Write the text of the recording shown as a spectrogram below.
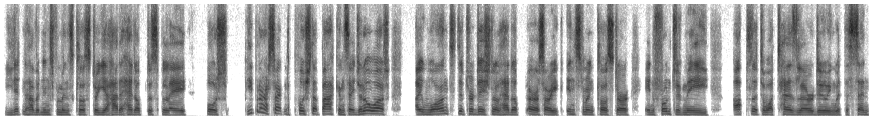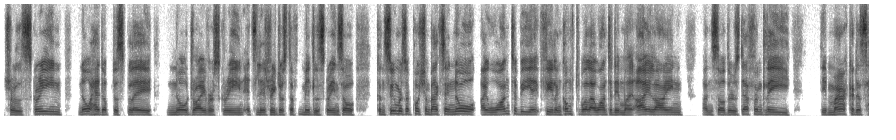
You didn't have an instruments cluster, you had a head up display. But people are starting to push that back and say, you know what? I want the traditional head up or sorry, instrument cluster in front of me opposite to what Tesla are doing with the central screen, no head up display, no driver screen. It's literally just a middle screen. So consumers are pushing back saying, no, I want to be feeling comfortable. I want it in my eye line. And so there's definitely the market is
